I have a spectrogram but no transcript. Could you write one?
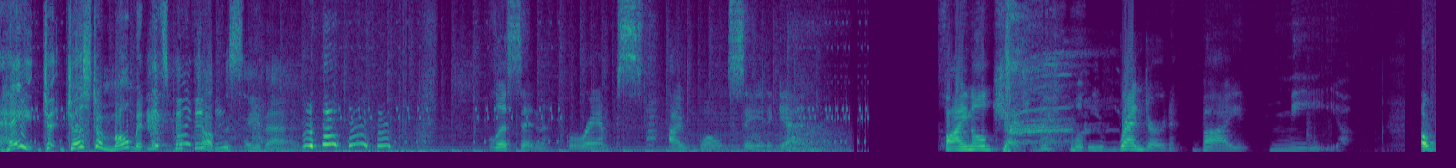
Hey, j- just a moment. It's my job to say that. Listen, Gramps, I won't say it again. Final judgment will be rendered by me. Oh,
